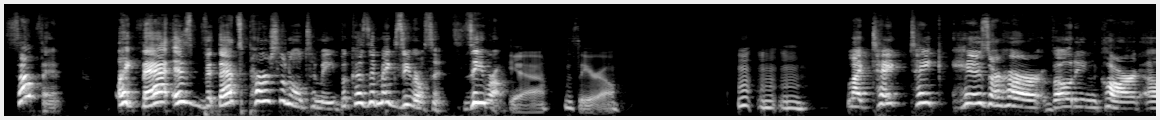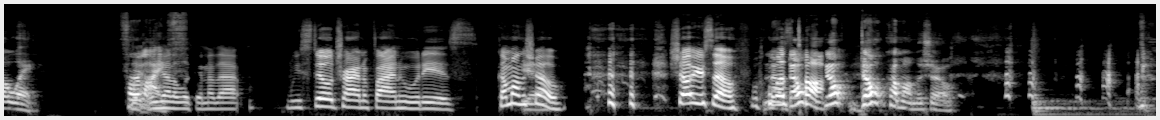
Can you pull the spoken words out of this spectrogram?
something like that is that's personal to me because it makes zero sense, zero. Yeah, zero. Mm-mm-mm. Like take take his or her voting card away for yeah, life. We gotta look into that. We still trying to find who it is. Come on the Yeah. show. Show yourself. No, Let's don't, talk. Don't don't come on the show. Sorry,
